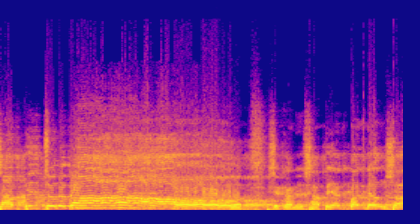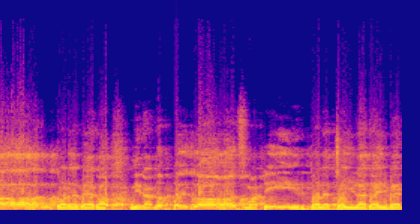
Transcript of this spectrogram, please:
সাপ বিচ্ছুর সেখানে সাপে একবার দংশন করবে গো। নিরানব্বই গজ মাটির তলে চইলা যাইবেন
